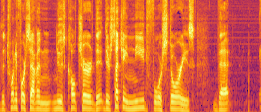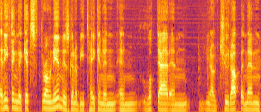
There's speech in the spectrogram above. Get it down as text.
the twenty four seven news culture th- there's such a need for stories that anything that gets thrown in is going to be taken and, and looked at and you know chewed up, and then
